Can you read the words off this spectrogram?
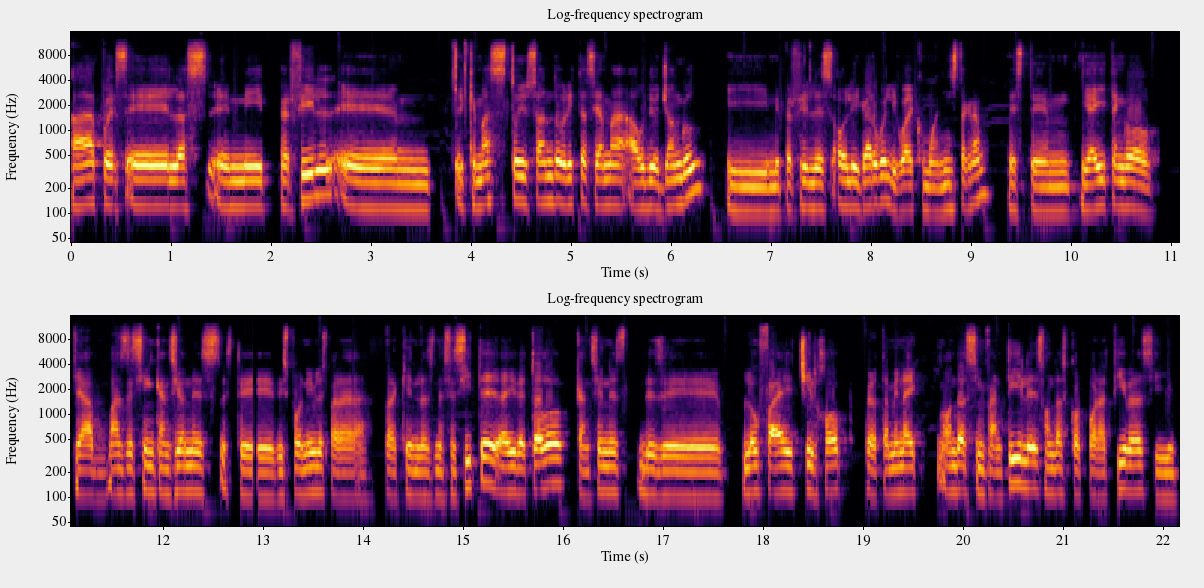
Ah, pues eh, las, mi perfil, em, el que más estoy usando ahorita se llama Audio Jungle y mi perfil es Oli Garwell, igual como en Instagram. Este, y ahí tengo ya más de 100 canciones este, disponibles para, para quien las necesite. Hay de todo, canciones desde lo-fi, chill hop, pero también hay ondas infantiles, ondas corporativas y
